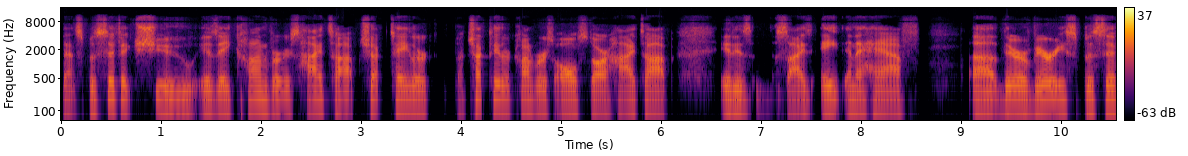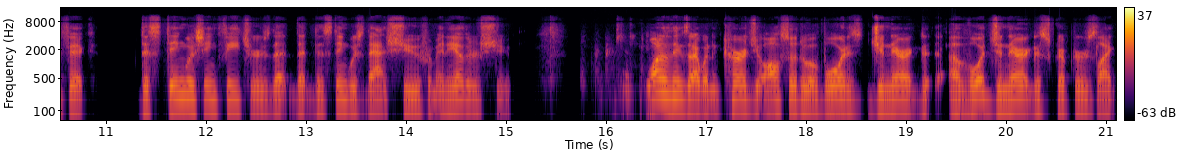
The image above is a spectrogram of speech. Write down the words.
That specific shoe is a Converse high top Chuck Taylor Chuck Taylor Converse All Star high top. It is size eight and a half. Uh, there are very specific distinguishing features that that distinguish that shoe from any other shoe. One of the things that I would encourage you also to avoid is generic avoid generic descriptors like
